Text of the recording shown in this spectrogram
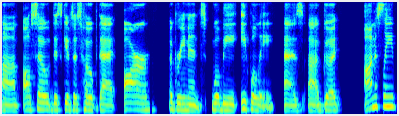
um also this gives us hope that our agreement will be equally as uh good. Honestly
